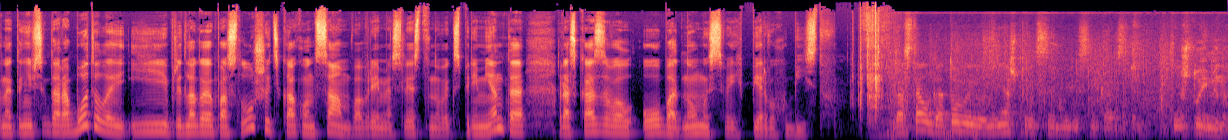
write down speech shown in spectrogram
Но это не всегда работало, и предлагаю послушать, как он сам во время следственного эксперимента рассказывал об одном из своих первых убийств. Достал готовые у меня шприцы были с лекарствами. Ну что именно?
